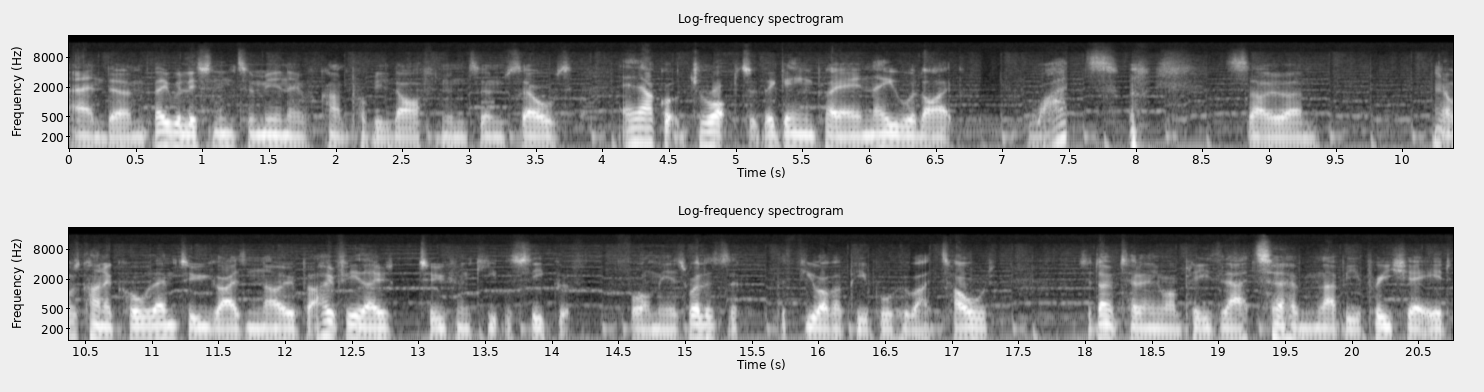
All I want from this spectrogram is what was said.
And um, they were listening to me and they were kind of probably laughing to themselves. And I got dropped at the gameplay and they were like, what? so um, that was kind of cool. Them two You guys know, but hopefully those two can keep the secret for me, as well as the, the few other people who I told. So don't tell anyone, please, lads. Um, that'd be appreciated.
